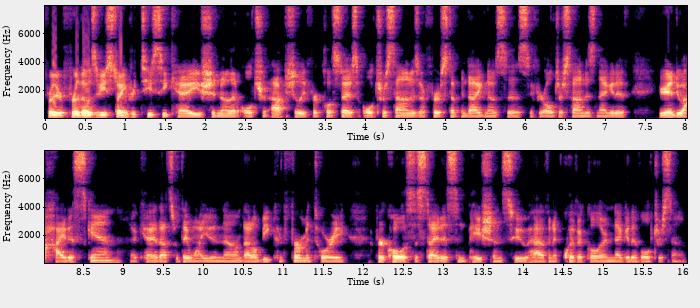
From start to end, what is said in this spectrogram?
for, for those of you studying for 2CK, you should know that ultra actually for cholecystitis, ultrasound is our first step in diagnosis. If your ultrasound is negative, you're going to do a HIDA scan. Okay, that's what they want you to know. That'll be confirmatory for cholecystitis in patients who have an equivocal or negative ultrasound.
